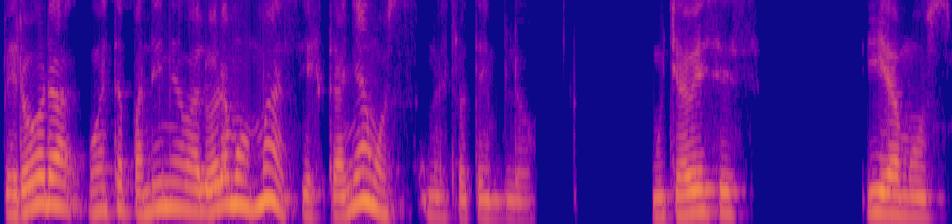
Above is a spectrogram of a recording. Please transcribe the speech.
Pero ahora con esta pandemia valoramos más y extrañamos nuestro templo. Muchas veces íbamos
